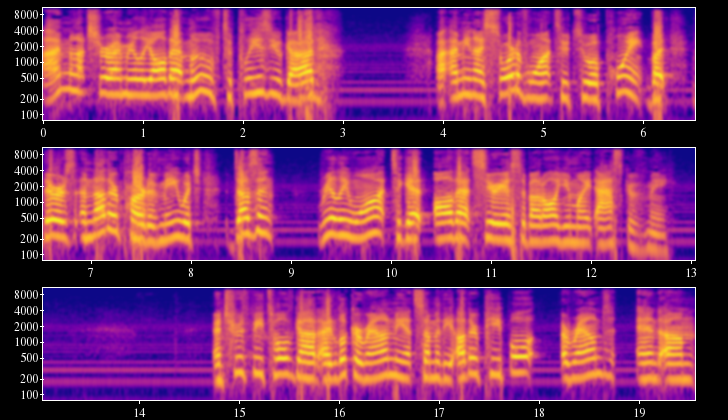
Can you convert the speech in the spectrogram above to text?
I'm not sure I'm really all that moved to please you, God. I, I mean, I sort of want to to a point, but there's another part of me which doesn't really want to get all that serious about all you might ask of me. And truth be told, God, I look around me at some of the other people around, and um,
